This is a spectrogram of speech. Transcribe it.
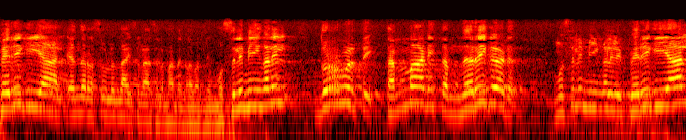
പെരുകിയാൽ എന്ന് റസൂൽ അള്ളാഹി സ്വലാസ്ലം തങ്ങൾ പറഞ്ഞു. മുസ്ലിമീങ്ങളിൽ ദുർവൃത്തി തമ്മാടിത്തം നെറികേട് മുസ്ലിമീങ്ങളിൽ പെരുകിയാൽ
